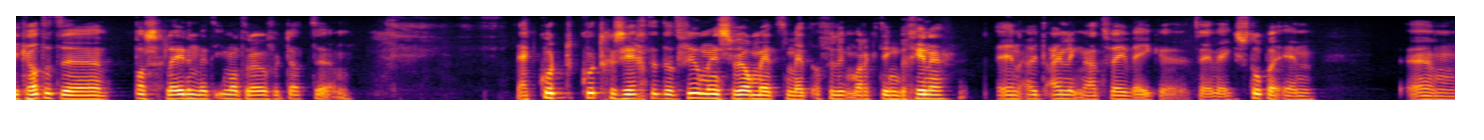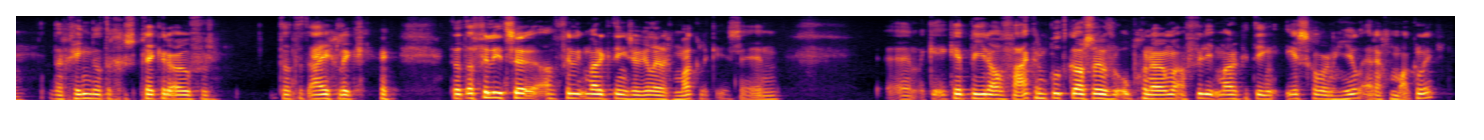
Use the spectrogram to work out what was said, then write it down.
Ik had het uh, pas geleden met iemand erover dat, ja, kort, kort gezegd, dat veel mensen wel met, met affiliate marketing beginnen en uiteindelijk na twee weken, twee weken stoppen. En um, daar ging dat een gesprek erover dat het eigenlijk, dat affiliate, marketing zo heel erg makkelijk is. En um, ik, ik heb hier al vaker een podcast over opgenomen. Affiliate marketing is gewoon heel erg makkelijk.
